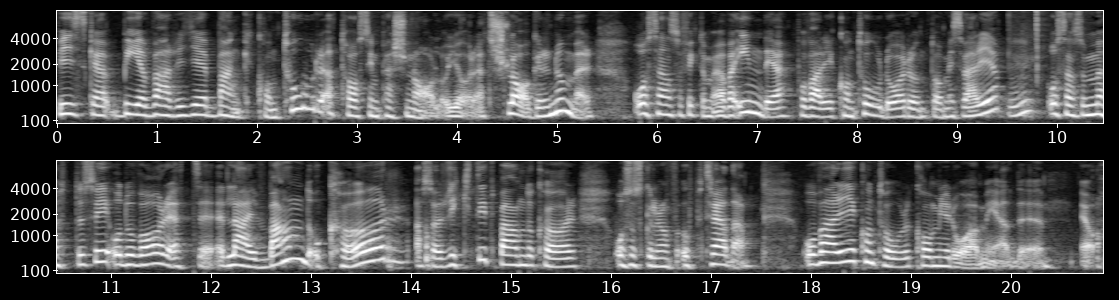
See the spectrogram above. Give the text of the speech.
vi ska be varje bankkontor att ta sin personal och göra ett schlagernummer. Och sen så fick de öva in det på varje kontor då runt om i Sverige. Och sen så möttes vi och då var det ett liveband och kör. Alltså riktigt band och kör. Och så skulle de få uppträda. Och varje kontor kom ju då med eh, ja,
